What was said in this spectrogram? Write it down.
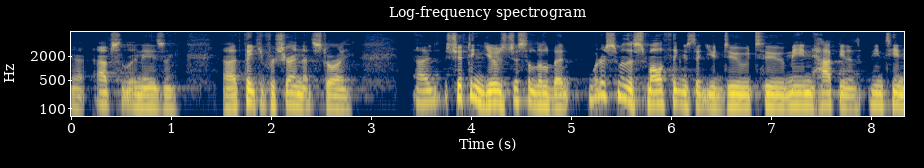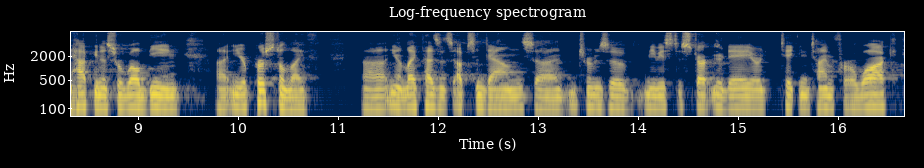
Yeah, absolutely amazing. Uh, thank you for sharing that story. Uh, shifting gears just a little bit, what are some of the small things that you do to maintain happiness, maintain happiness or well-being uh, in your personal life? Uh, you know, life has its ups and downs uh, in terms of maybe it's to start your day or taking time for a walk.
